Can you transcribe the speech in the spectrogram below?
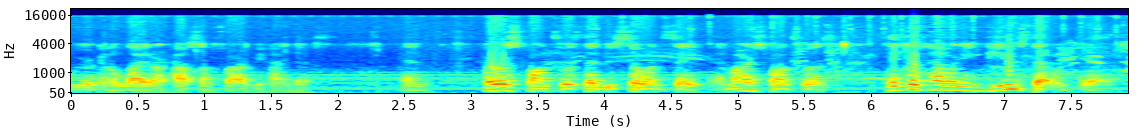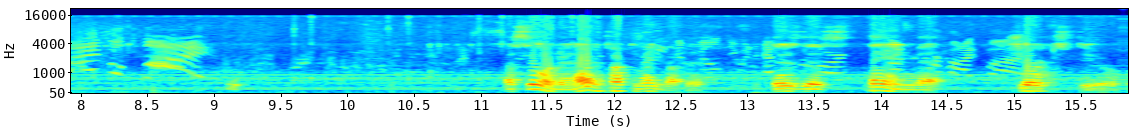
we were going to light our house on fire behind us, and her response was, "That'd be so unsafe." And my response was, "Think of how many views that would get." A similar event. I haven't talked to Meg about this. There's this thing that jerks do,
